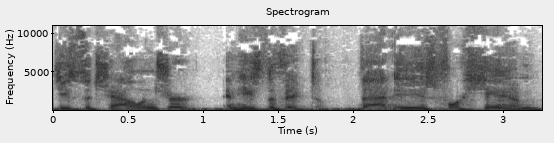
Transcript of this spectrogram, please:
he's the challenger, and he's the victim. That is for him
